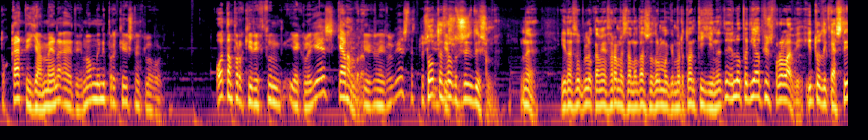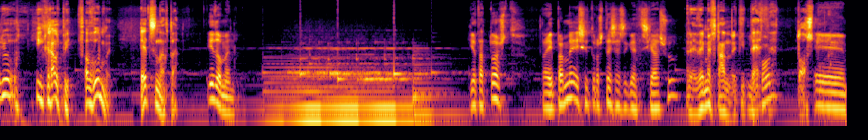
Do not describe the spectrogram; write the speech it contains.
Το κάτι για μένα, κατά τη γνώμη μου, είναι η προκήρυξη των εκλογών. Όταν προκηρυχθούν οι εκλογές, και αν Άμπρα. προκηρυχθούν οι εκλογές, θα το Τότε θα το συζητήσουμε. συζητήσουμε. Ναι. Είναι αυτό που λέω καμιά φορά με σταματάς στον δρόμο και με ρωτάνε τι γίνεται. Ε, Λέω παιδιά, ποιος προλάβει. Ή το δικαστήριο ή η κάλπη. Θα δούμε. Έτσι είναι αυτά. Είδομεν. Για τα τόστ τα είπαμε, εσύ τρως τέσσερα στην καθησιά σου. Ρε, δεν με φτάνουν. Τι Λοιπόν, τέτοια. Τόσο. Ε,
